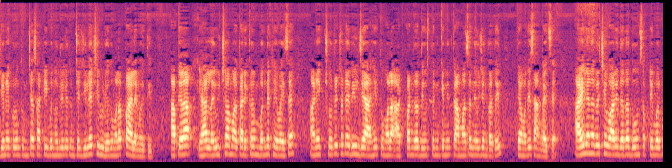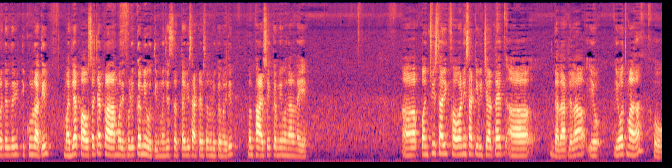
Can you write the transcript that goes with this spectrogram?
जेणेकरून तुमच्यासाठी बनवलेले तुमच्या जिल्ह्याचे व्हिडिओ तुम्हाला पाहायला मिळतील. आपल्याला ह्या लाईव्हचा म- कार्यक्रम बंद ठेवायचा आहे आणि एक छोटे छोटे रील जे आहे तुम्हाला आठ पंधरा दिवस कमीत कमी कामाचं नियोजन करता येईल त्यामध्ये सांगायचं आहे अहिल्यानगरचे वारे दादा दोन सप्टेंबर पर्यंत तरी टिकून राहतील मधल्या पावसाच्या काळामध्ये थोडी कमी होतील म्हणजे सत्तावीस अठ्ठावीस थोडी कमी होतील पण फारसे कमी होणार नाहीये. पंचवीस तारीख फवारणीसाठी विचारतायत दादा आपल्याला यवतमाळ ना? हो.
